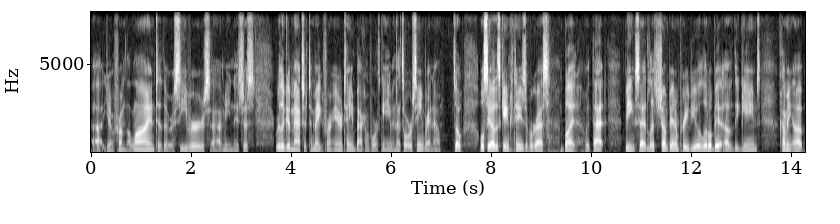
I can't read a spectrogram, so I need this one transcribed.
Uh, you know from the line to the receivers. I mean it's just really good matchup to make for an entertaining back and forth game, and that's what we're seeing right now. So we'll see how this game continues to progress. But with that being said, let's jump in and preview a little bit of the games coming up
